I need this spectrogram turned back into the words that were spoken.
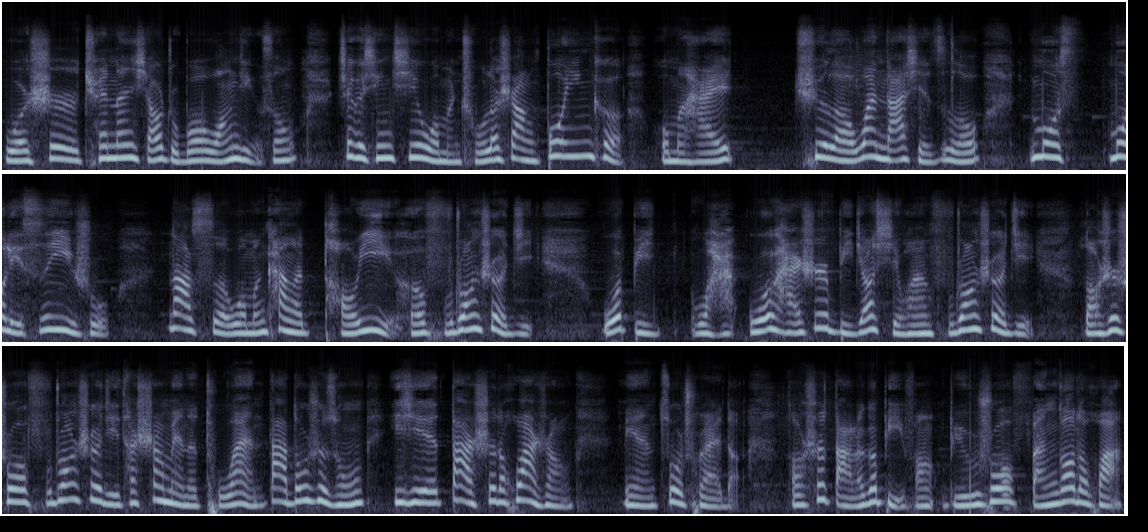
我是全能小主播王景松。这个星期我们除了上播音课，我们还去了万达写字楼、莫莫里斯艺术。那次我们看了陶艺和服装设计，我比。我还我还是比较喜欢服装设计。老师说，服装设计它上面的图案大都是从一些大师的画上面做出来的。老师打了个比方，比如说梵高的画，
